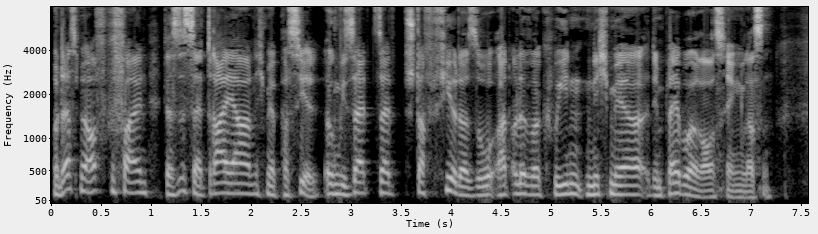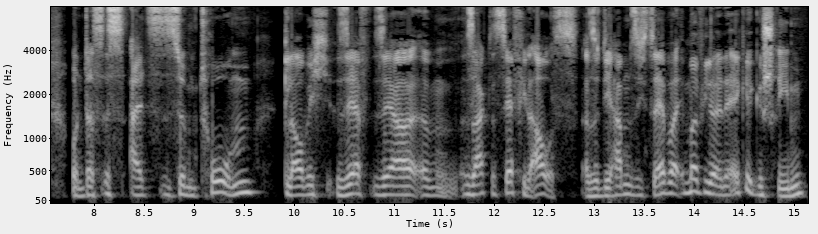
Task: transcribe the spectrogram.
Und da ist mir aufgefallen, das ist seit drei Jahren nicht mehr passiert. Irgendwie seit, seit Staffel 4 oder so hat Oliver Queen nicht mehr den Playboy raushängen lassen. Und das ist als Symptom glaube ich, sehr, sehr, ähm, sagt es sehr viel aus. Also die haben sich selber immer wieder in der Ecke geschrieben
